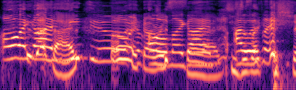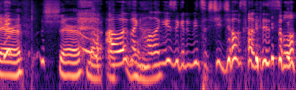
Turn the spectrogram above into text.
Oh my Is god, that me too. Oh my god! Oh my so god. bad. She's I was like, like, sheriff, sheriff. Not, I was like, how long is it gonna be till she jumps on this one?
